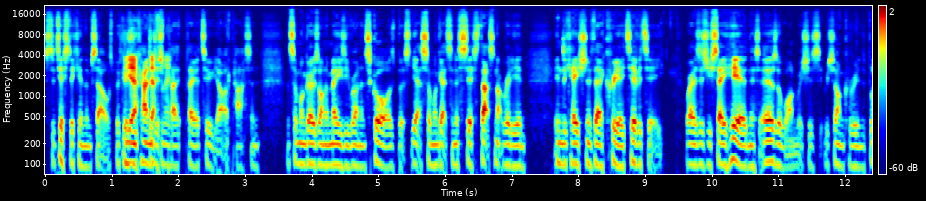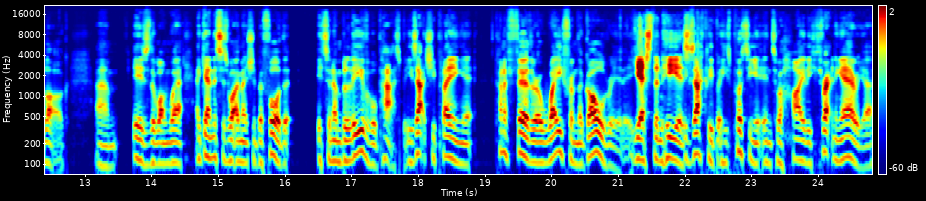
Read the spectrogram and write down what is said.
statistic in themselves because yeah, you can definitely. just play, play, a two yard pass and, and someone goes on a mazy run and scores, but yet someone gets an assist. That's not really an indication of their creativity. Whereas, as you say here in this Urza one, which is which is on Karun's blog, um, is the one where again this is what I mentioned before that it's an unbelievable pass, but he's actually playing it kind of further away from the goal, really. Yes, than he is. Exactly, but he's putting it into a highly threatening area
